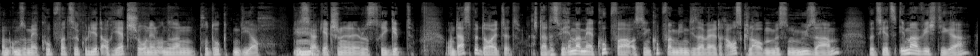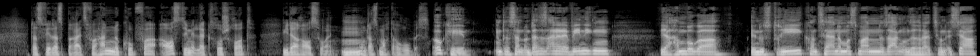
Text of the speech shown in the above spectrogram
Und umso mehr Kupfer zirkuliert auch jetzt schon in unseren Produkten, die auch die es mhm. halt jetzt schon in der Industrie gibt. Und das bedeutet, statt dass wir immer mehr Kupfer aus den Kupferminen dieser Welt rausklauben müssen, mühsam, wird es jetzt immer wichtiger, dass wir das bereits vorhandene Kupfer aus dem Elektroschrott wieder rausholen. Mhm. Und das macht Arubis. Okay, interessant. Und das ist einer der wenigen ja, Hamburger Industriekonzerne, muss man sagen. Unsere Redaktion ist ja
